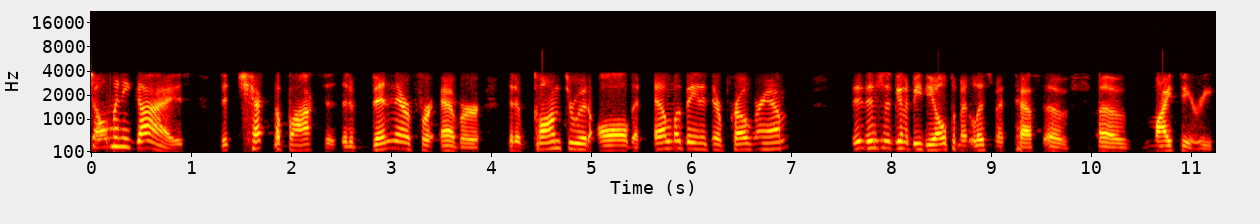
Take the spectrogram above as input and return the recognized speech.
so many guys that check the boxes that have been there forever, that have gone through it all, that elevated their program. This is going to be the ultimate litmus test of of my theory,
